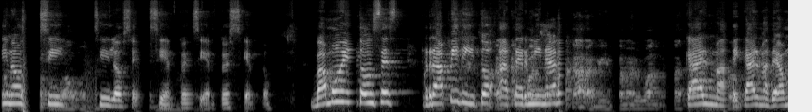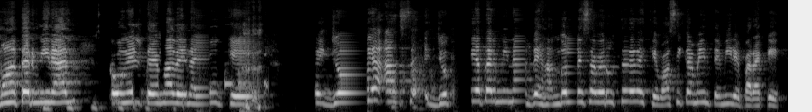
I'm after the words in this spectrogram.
Sí, no, sí, sí, lo sé. Es cierto, es cierto, es cierto. Vamos entonces rapidito a terminar. Cálmate, cálmate. Vamos a terminar con el tema de Nayib, que yo yo quería terminar dejándoles saber a ustedes que básicamente, mire, para que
